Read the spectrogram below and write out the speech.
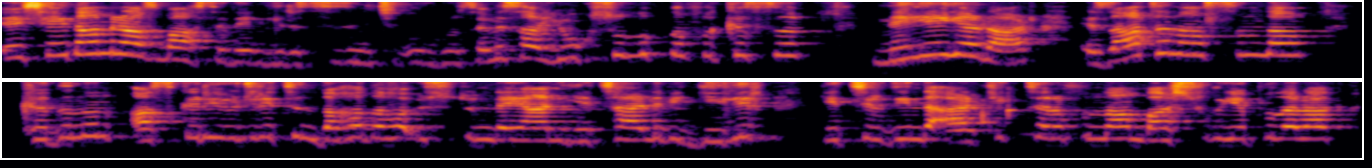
e, şeyden biraz bahsedebiliriz sizin için uygunsa. Mesela yoksulluk nafakası neye yarar? E, zaten aslında kadının asgari ücretin daha daha üstünde yani yeterli bir gelir getirdiğinde erkek tarafından başvuru yapılarak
